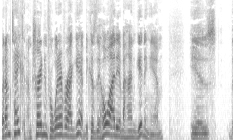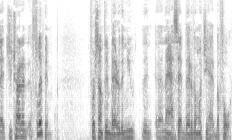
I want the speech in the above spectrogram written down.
But I'm taking, it. I'm trading for whatever I get because the whole idea behind getting him is that you try to flip him for something better than you, than an asset better than what you had before.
